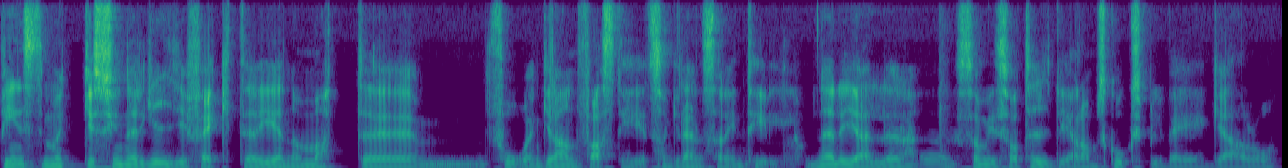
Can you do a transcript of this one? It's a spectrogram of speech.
finns det mycket synergieffekter genom att eh, få en grannfastighet som gränsar in till. När det gäller, som vi sa tidigare, om skogsbilvägar och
